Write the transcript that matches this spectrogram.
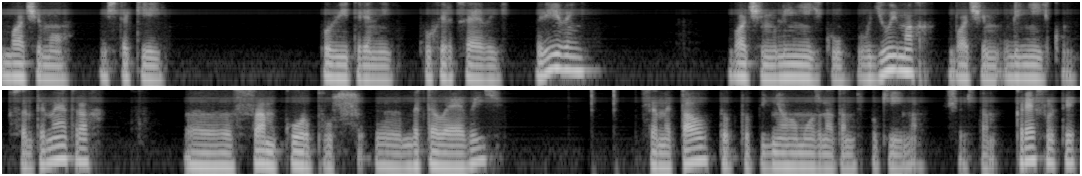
Бачимо ось такий повітряний пухирцевий рівень. Бачимо лінійку в дюймах, бачимо лінійку в сантиметрах. Е, Сам корпус е, металевий. Це метал, тобто під нього можна там спокійно щось там креслити.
